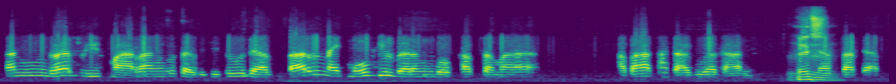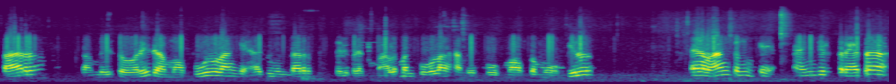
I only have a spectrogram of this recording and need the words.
kan gue asli Semarang terus habis itu daftar naik mobil bareng bokap sama apa kakak gue kan Terus? daftar daftar sampai sore udah mau pulang kayak aduh ntar daripada kemalaman pulang sampai mau ke mobil eh langsung kayak anjir ternyata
